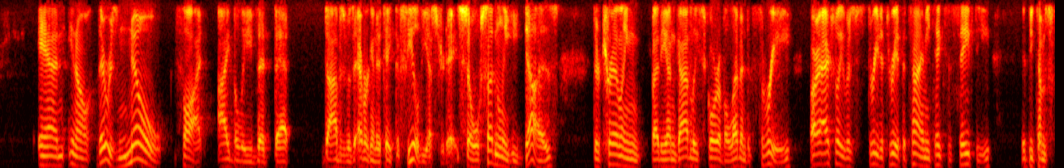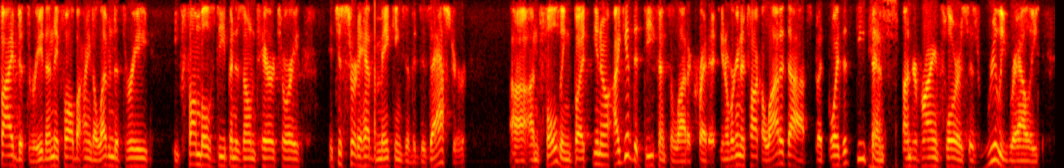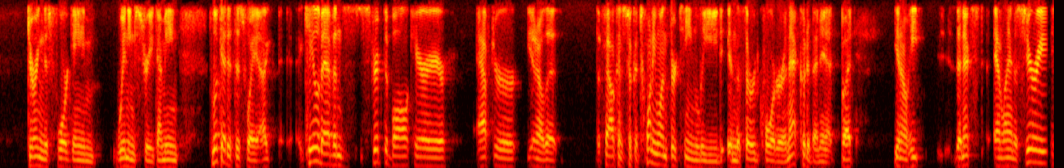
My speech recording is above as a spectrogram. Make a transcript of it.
and you know there was no thought, I believe, that that Dobbs was ever going to take the field yesterday. So suddenly he does. They're trailing by the ungodly score of 11 to 3, or actually it was 3 to 3 at the time. He takes a safety. It becomes 5 to 3. Then they fall behind 11 to 3. He fumbles deep in his own territory. It just sort of had the makings of a disaster. uh, unfolding. But you know, I give the defense a lot of credit. You know, we're going to talk a lot of Dobbs, but boy, this defense Yes. under Brian Flores has really rallied during this four-game winning streak. I mean, look at it this way: uh, Akayleb Evans stripped a ball carrier after you know the the Falcons took a 21-13 lead in the third quarter, and that could have been it. But you know, he the next Atlanta series,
